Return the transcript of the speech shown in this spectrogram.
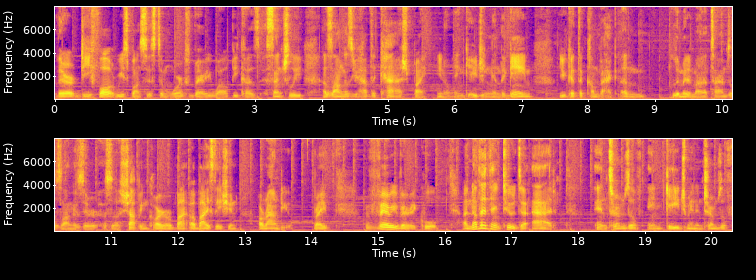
their default respawn system works very well because essentially, as long as you have the cash by, you know, engaging in the game, you get to come back a limited amount of times as long as there is a shopping cart or buy, a buy station around you, right? Very, very cool. Another thing too to add in terms of engagement, in terms of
